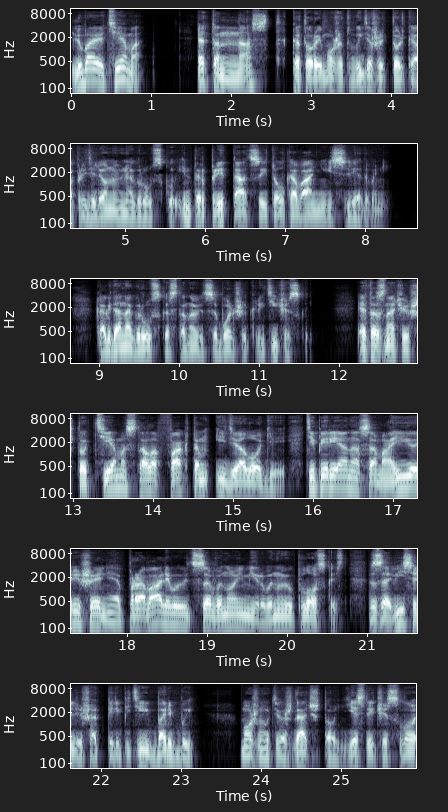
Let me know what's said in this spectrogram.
Любая тема — это наст, который может выдержать только определенную нагрузку, интерпретации, толкований, исследований. Когда нагрузка становится больше критической, это значит, что тема стала фактом идеологии. Теперь и она сама, ее решения проваливаются в иной мир, в иную плоскость, завися лишь от перипетий борьбы. Можно утверждать, что если число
